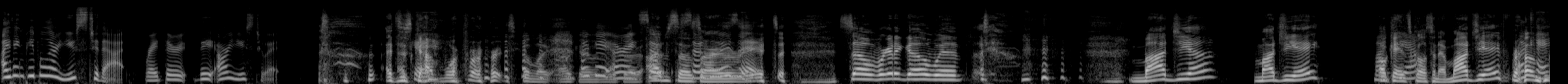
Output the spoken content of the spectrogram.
I think people are used to that, right? They're they are used to it. I just Okay. got more from her too. I'm like, okay, I'm Okay, gonna all go. right, so- I'm so, so sorry. is Marie. it? So we're gonna go with Magia. Magie? Okay, it's close enough. Magie from Okay.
